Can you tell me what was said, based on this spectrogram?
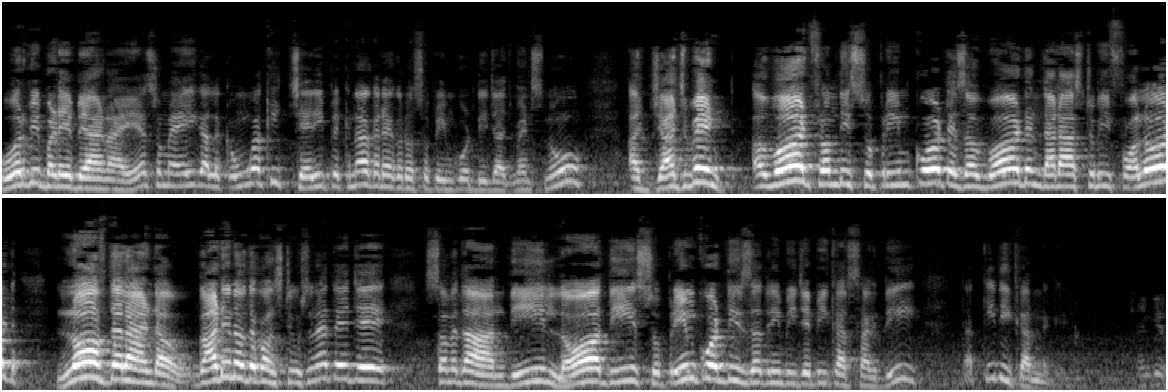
ਹੋਰ ਵੀ ਬੜੇ ਬਿਆਨ ਆਏ ਆ ਸੋ ਮੈਂ ਇਹੀ ਗੱਲ ਕਹੂੰਗਾ ਕਿ ਚੈਰੀ ਪਿਕ ਨਾ ਕਰਿਆ ਕਰੋ ਸੁਪਰੀਮ ਕੋਰਟ ਦੀ ਜਜਮੈਂਟਸ ਨੂੰ a judgment a word from the supreme court is a word and that has to be followed law of the land or guardian of the constitution ਹੈ ਤੇ ਜੇ ਸੰਵਿਧਾਨ ਦੀ ਲਾਅ ਦੀ ਸੁਪਰੀਮ ਕੋਰਟ ਦੀ ਇੱਜ਼ਤ ਨਹੀਂ ਬੀਜੇਪੀ ਕਰ ਸਕਦੀ ਤਾਂ ਕਿਹਦੀ ਕਰਨਗੇ ਥੈਂਕ ਯੂ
